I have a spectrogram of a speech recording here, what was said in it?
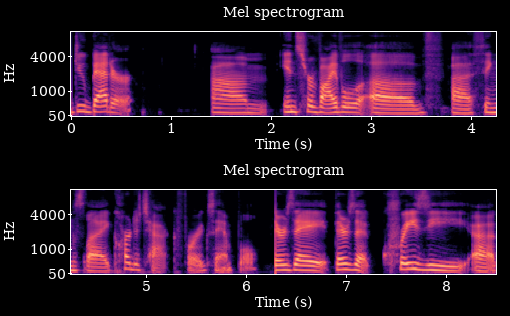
do better um, in survival of uh, things like heart attack, for example. There's a there's a crazy uh,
